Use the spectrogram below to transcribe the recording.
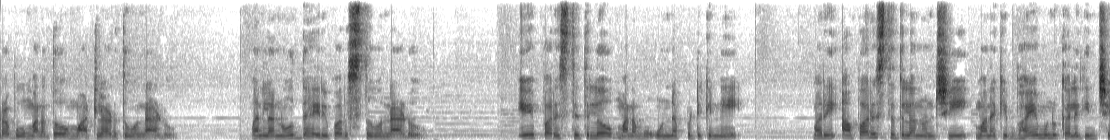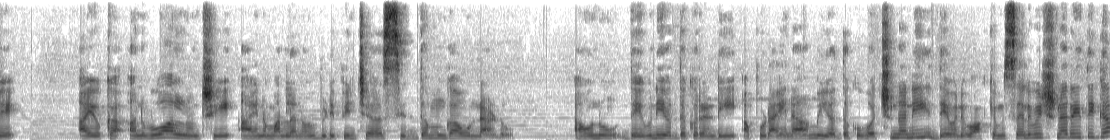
ప్రభు మనతో మాట్లాడుతూ ఉన్నాడు. మనలను ధైర్యపరుస్తూ ఉన్నాడు. ఏ పరిస్థితిలో మనము ఉన్నప్పటికీ మరి ఆ పరిస్థితుల నుంచి మనకి భయమును కలిగించే ఆ యొక్క అనుభవాల నుంచి ఆయన మనలను విడిపించ సిద్ధంగా ఉన్నాడు. అవును దేవుని యొద్దకు రండి. అప్పుడు ఆయన మీ యొద్దకు వచ్చునని దేవుని వాక్యం సెలవిచ్చిన రీతిగా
